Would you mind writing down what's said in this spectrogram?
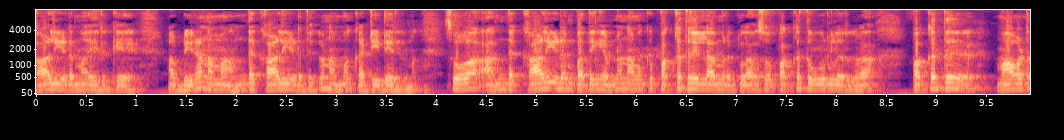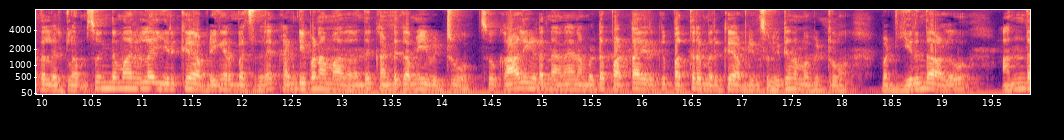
காலி இடமா இருக்குது அப்படின்னா நம்ம அந்த காலி இடத்துக்கும் நம்ம கட்டிகிட்டே இருக்கணும். ஸோ அந்த காலி இடம் பார்த்திங்க அப்படின்னா நமக்கு பக்கத்தில் இல்லாமல் இருக்கலாம். ஸோ பக்கத்து ஊரில் இருக்கலாம். பக்கத்து மாவட்டத்தில் இருக்கலாம். ஸோ இந்த மாதிரிலாம் இருக்குது அப்படிங்கிற பட்சத்தில் கண்டிப்பாக நம்ம அதை வந்து கண்டுக்காமையே விட்டுருவோம். ஸோ காலி இடம் தானே? நம்மள்கிட்ட பட்டா இருக்குது பத்திரம் இருக்குது அப்படின்னு சொல்லிட்டு நம்ம விட்டுருவோம். பட் இருந்தாலும் அந்த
